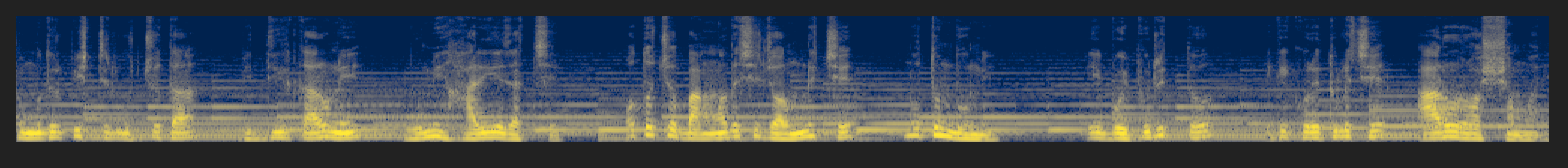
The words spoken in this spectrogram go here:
সমুদ্রপৃষ্ঠের উচ্চতা বৃদ্ধির কারণে ভূমি হারিয়ে যাচ্ছে, অথচ বাংলাদেশে জন্ম নিচ্ছে নতুন ভূমি। এই বৈপরীত্য একে করে তুলেছে আরও রহস্যময়।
